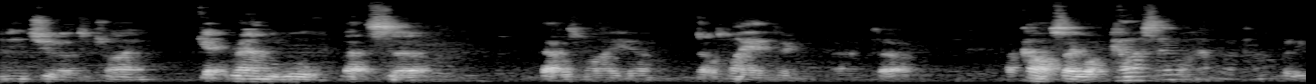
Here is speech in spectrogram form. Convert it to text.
peninsula to try and get round the wolf, that's, uh, that was my um, that was my ending, and uh, I can't say what. Can I say what happened? I can't really.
